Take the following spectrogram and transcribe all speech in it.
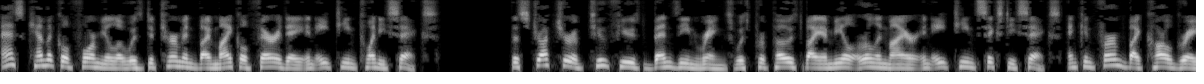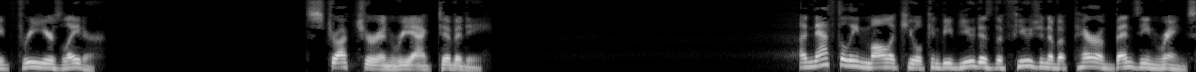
Naphthalene's chemical formula was determined by Michael Faraday in 1826. The structure of two fused benzene rings was proposed by Emil Erlenmeyer in 1866, and confirmed by Carl Gräbe three years later. Structure and reactivity A naphthalene molecule can be viewed as the fusion of a pair of benzene rings.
